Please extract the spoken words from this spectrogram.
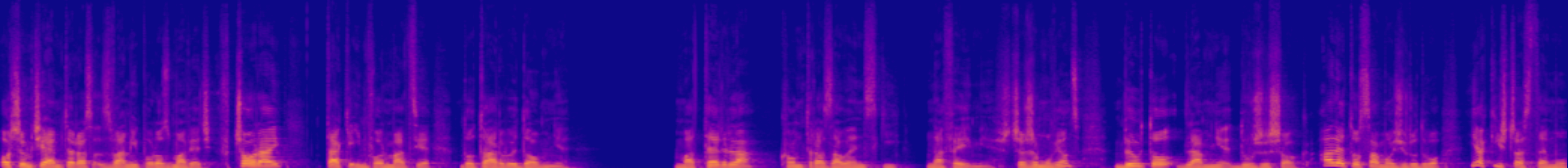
o czym chciałem teraz z Wami porozmawiać. Wczoraj takie informacje dotarły do mnie. Materla kontra Załęcki na fejmie. Szczerze mówiąc, był to dla mnie duży szok, ale to samo źródło jakiś czas temu,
